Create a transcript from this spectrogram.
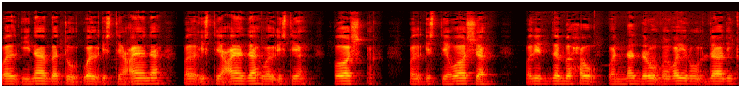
والإنابة والاستعانة والاستعاذة والاستغاثة والذبح والنذر وغير ذلك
